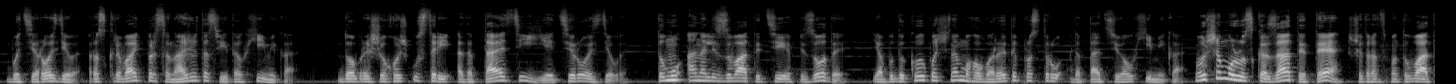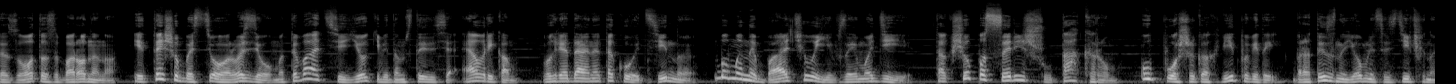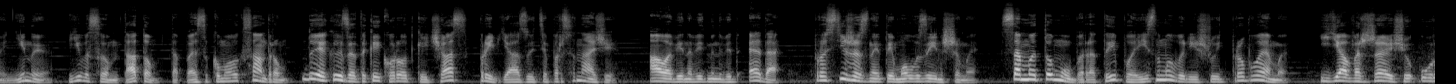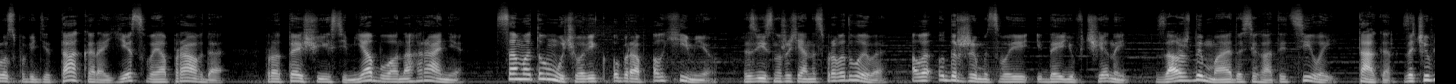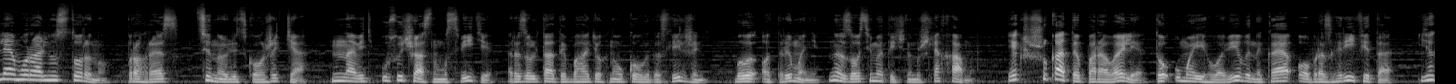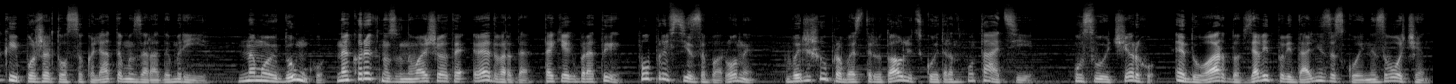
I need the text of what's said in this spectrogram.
бо ці розділи розкривають персонажів та світ алхіміка. Добре, що хоч у старій адаптації є ці розділи. Тому аналізувати ці епізоди я буду, коли почнемо говорити про стару адаптацію алхіміка. Лише можу сказати те, що трансмутувати золото заборонено, і те, що без цього розділу мотивація Йокі відомститися Елрікам виглядає не такою цінною, бо ми не бачили їх взаємодії. Так що по серії Шутакером. У пошуках відповідей брати знайомляться з дівчиною Ніною, її веселим татом та песиком Олександром, до яких за такий короткий час прив'язуються персонажі. Але він, на відміну від Еда, простіше знайти мову з іншими. Саме тому брати по-різному вирішують проблеми. І я вважаю, що у розповіді Такера є своя правда про те, що їх сім'я була на грані. Саме тому чоловік обрав алхімію. Звісно, життя несправедливе, але одержимий своєю ідеєю вчений завжди має досягати цілей. Такер зачівляє моральну сторону, прогрес ціною людського життя. Навіть у сучасному світі результати багатьох наукових досліджень були отримані не зовсім етичними шляхами. Якщо шукати паралелі, то у моїй голові виникає образ Гріфіта, який пожертвував соколятами заради мрії. На мою думку, некоректно звинувачувати Едварда, так як брати, попри всі заборони, вирішив провести ритуал людської трансмутації. У свою чергу, Едуардо взяв відповідальність за скоєний злочин,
